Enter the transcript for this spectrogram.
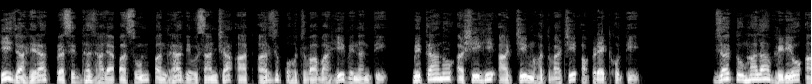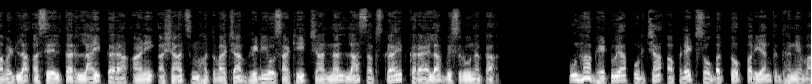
ही जाहिरात प्रसिद्ध झाल्यापासून पंधरा दिवसांच्या आत अर्ज पोहोचवावा ही विनंती. मित्रांनो अशी ही आजची महत्वाची अपडेट होती. जर तुम्हाला व्हिडिओ आवडला असेल तर लाईक करा आणि अशाच महत्त्वाच्या व्हिडिओसाठी चॅनलला सबस्क्राईब करायला विसरू नका. पुन्हा भेटूया पुढच्या अपडेटसोबत तोपर्यंत धन्यवाद.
